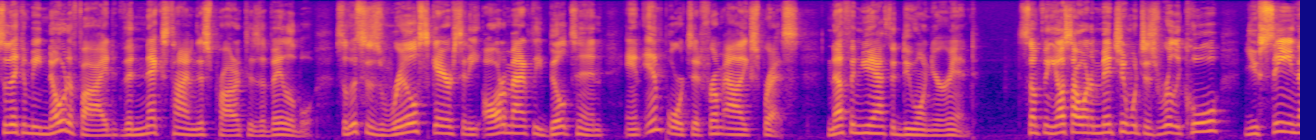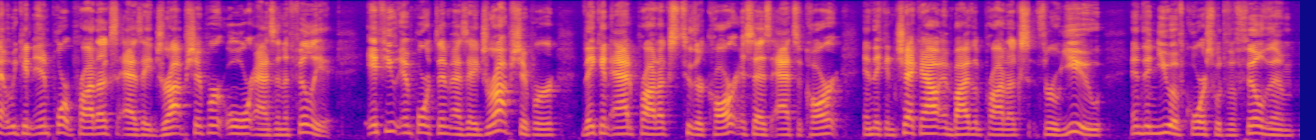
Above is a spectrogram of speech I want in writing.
so they can be notified the next time this product is available. So this is real scarcity automatically built in and imported from AliExpress. Nothing you have to do on your end. Something else I want to mention, which is really cool, you've seen that we can import products as a drop shipper or as an affiliate. If you import them as a drop shipper, they can add products to their cart. It says add to cart, and they can check out and buy the products through you. And then you, of course, would fulfill them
